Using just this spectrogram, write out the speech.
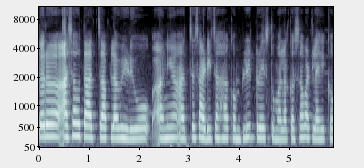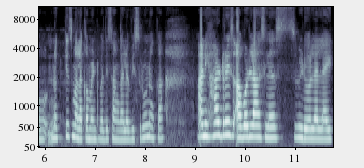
तर असा होता आजचा आपला व्हिडिओ आणि आजचा साडीचा हा कंप्लीट ड्रेस तुम्हाला कसा वाटला हे क नक्कीच मला कमेंटमध्ये सांगायला विसरू नका. आणि हा ड्रेस आवडला असल्यास व्हिडिओला लाईक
